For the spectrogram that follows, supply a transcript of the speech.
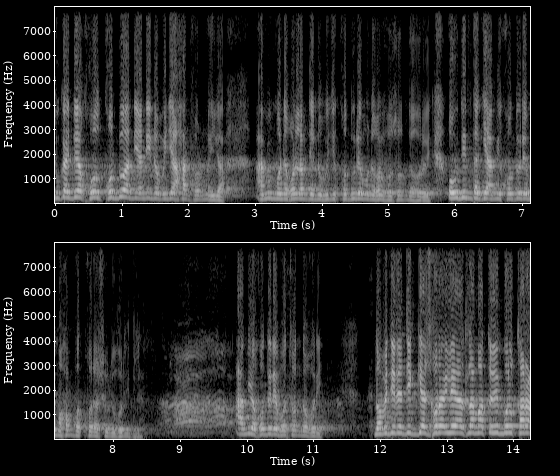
তুকাই দিয়ে খদু আনি আনি নবীজি আহার ফরমাইরা, আমি মনে করলাম যে নবীজি খদুরে মনে করে পছন্দ করে। ওই দিন থেকে আমি খদুরে মহব্বত করা শুরু করে দিলাম। আমি খদুরে পছন্দ করি। নবীজিরে জিজ্ঞেস করাইলে আসলাম আতহিবুল কারা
